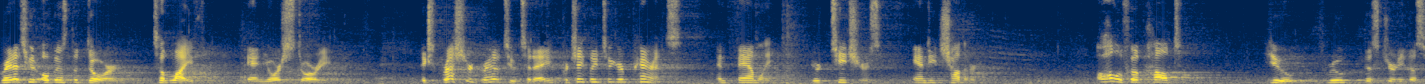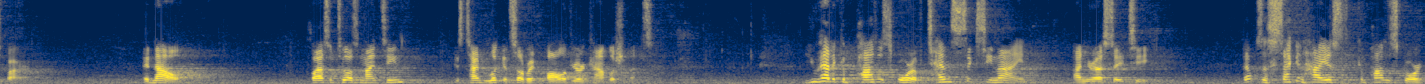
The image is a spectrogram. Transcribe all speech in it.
Gratitude opens the door to life and your story. Express your gratitude today, particularly to your parents and family, your teachers, and each other, all of whom have helped you through this journey thus far. And now, class of 2019, it's time to look and celebrate all of your accomplishments. You had a composite score of 1069 on your SAT. That was the second highest composite score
